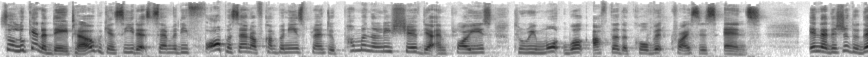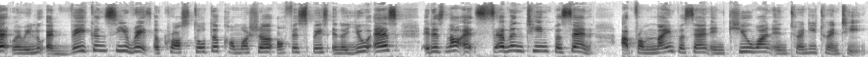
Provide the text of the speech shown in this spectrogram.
So, looking at the data, we can see that 74% of companies plan to permanently shift their employees to remote work after the COVID crisis ends. In addition to that, when we look at vacancy rates across total commercial office space in the US, it is now at 17%, up from 9% in Q1 in 2020.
